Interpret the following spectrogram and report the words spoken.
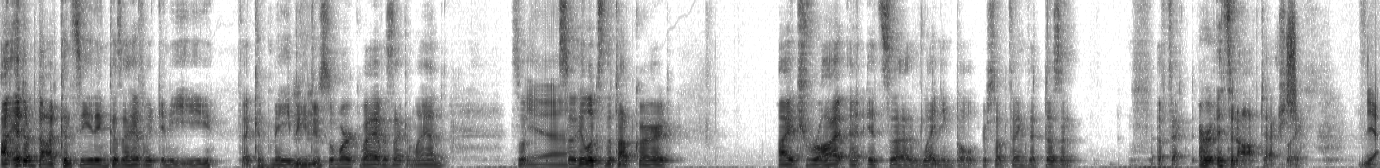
I end up not conceding because I have like an EE that could maybe do some work if I have a second land. So Mm-hmm. Yeah. so he looks at the top card. I draw it, and it's a lightning bolt or something that doesn't affect, or it's an opt actually, Yeah.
